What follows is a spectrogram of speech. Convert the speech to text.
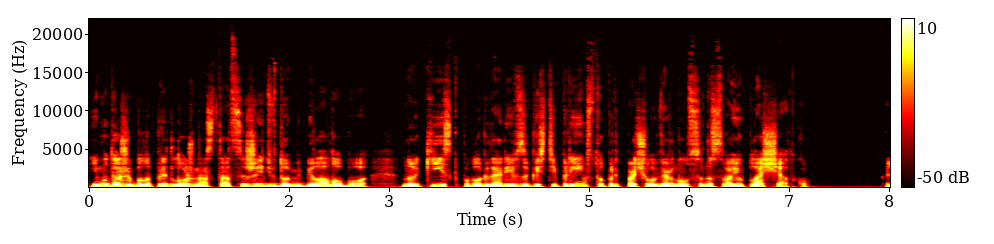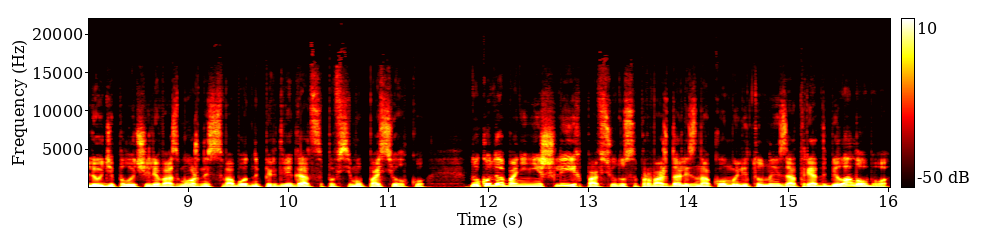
ему даже было предложено остаться жить в доме Белолобова, но Киск, поблагодарив за гостеприимство, предпочел вернуться на свою площадку. Люди получили возможность свободно передвигаться по всему поселку, но куда бы они ни шли, их повсюду сопровождали знакомые летуны из отряда Белолобова.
